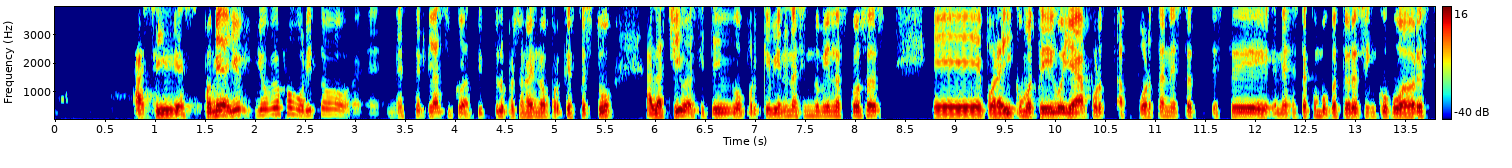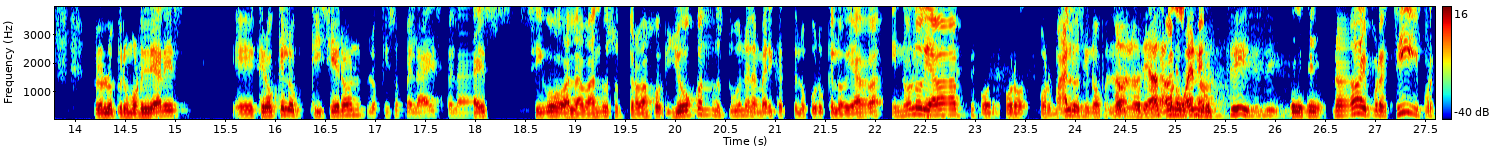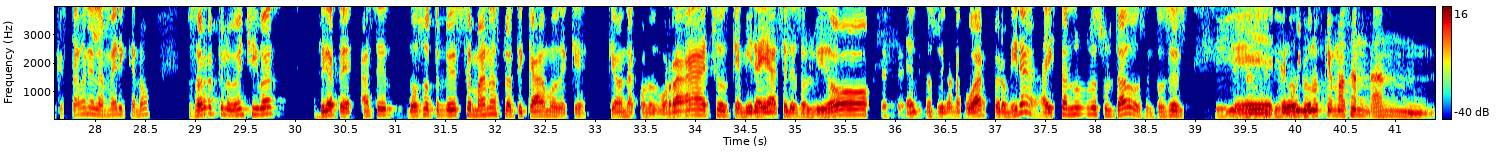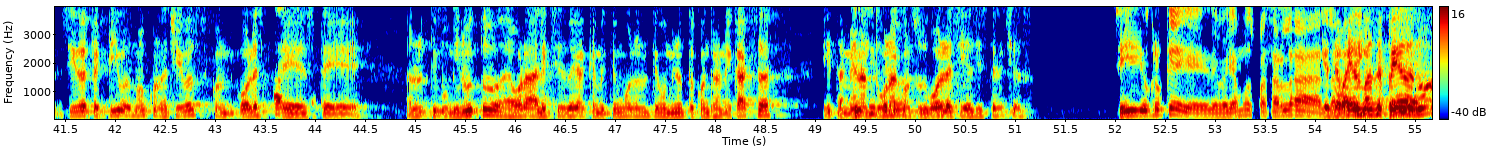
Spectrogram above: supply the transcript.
Así es. Pues mira, yo, yo, veo favorito en este clásico a título personal, no porque estés tú, a las Chivas, y te digo, porque vienen haciendo bien las cosas. Eh, por ahí, como te digo, ya aportan esta, este, en esta convocatoria cinco jugadores, pero lo primordial es eh, creo que lo que hicieron, lo que hizo Peláez, Peláez, sigo alabando su trabajo. Yo cuando estuve en el América, te lo juro que lo odiaba, y no lo odiaba por, por, por malo, sino por, No, lo odiabas por bueno, sí, sí, sí. sí, sí. No, y por, sí, porque estaba en el América, ¿no? Entonces ahora que lo veo en Chivas, fíjate, hace dos o tres semanas platicábamos de que, qué onda con los borrachos, que mira, ya se les olvidó, ya no subieron a jugar, pero mira, ahí están los resultados. Entonces, sí, eh, son los que más han, han, sido efectivos, ¿no? Con las Chivas, con goles, este al último minuto. Ahora Alexis Vega que metió un gol al último minuto contra Necaxa. Y también Antuna con sus goles y asistencias. Sí, yo creo que deberíamos pasar la... Que se vayan más de peda, ¿no?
